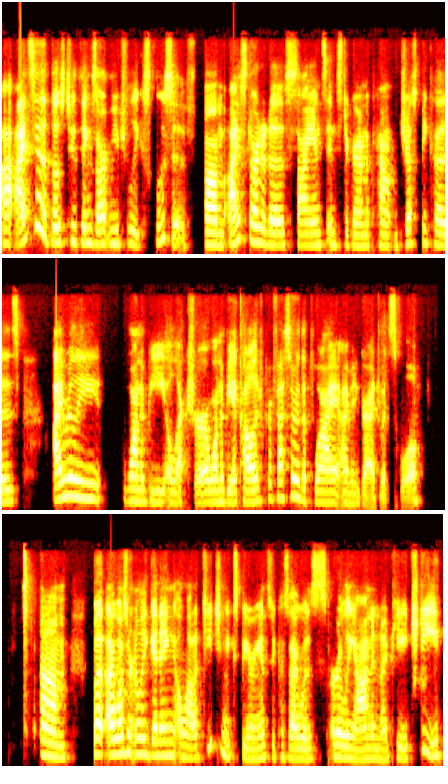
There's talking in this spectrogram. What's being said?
I'd say that those two things aren't mutually exclusive. Um, I started a science Instagram account just because I really want to be a lecturer. I want to be a college professor. That's why I'm in graduate school. Um, but I wasn't really getting a lot of teaching experience because I was early on in my PhD,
